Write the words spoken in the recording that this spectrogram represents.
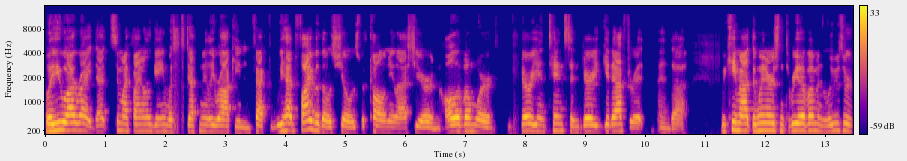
Well, you are right. That semifinal game was definitely rocking. In fact, we had five of those shows with Colony last year, and all of them were very intense and very get after it. And uh, we came out the winners in three of them and losers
